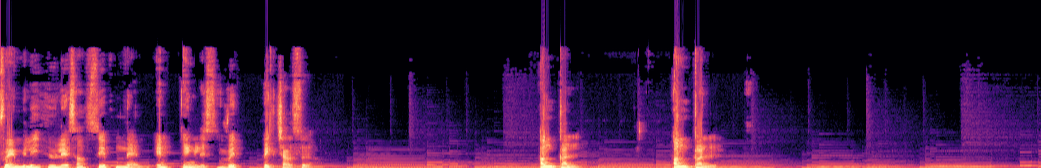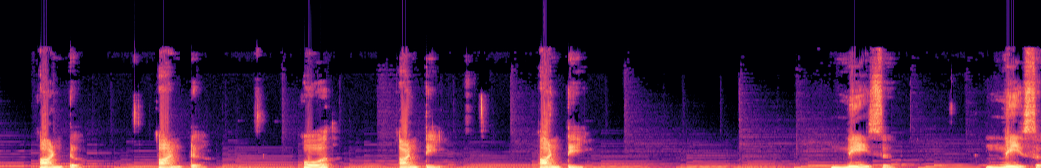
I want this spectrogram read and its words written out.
Family relationship name in English with pictures. Uncle Uncle Aunt Aunt or Auntie Auntie niece niece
